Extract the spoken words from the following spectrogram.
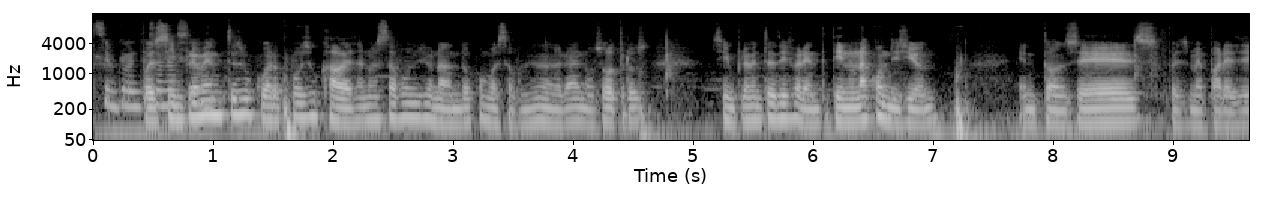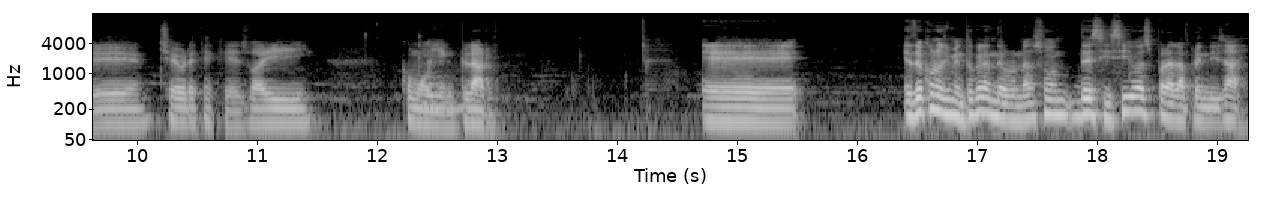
Simplemente pues son así. simplemente su cuerpo, su cabeza no está funcionando como está funcionando la de nosotros. Simplemente es diferente, tiene una condición. Entonces, pues me parece chévere que quede eso ahí como Claro. bien claro. Eh, es de conocimiento que las neuronas son decisivas para el aprendizaje.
